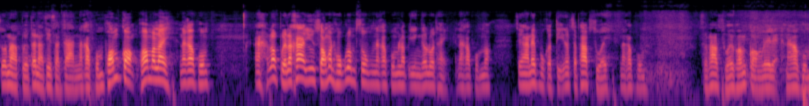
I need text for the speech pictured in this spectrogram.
ส่วนมาเปิดตั้งแต่เทศกาลนะครับ ผมพร้อมกล่องพร้อมอะไรนะครับผมอะลองเปิดราคาอยู่2 6 0 0ร่วมทรงนะครับ ผมรับเองแล้วลดให้นะครับ ผมเนาะใช้งานได้ปกตินะสภาพสวยนะครับ ผมสภาพสวยพร้อมกล่องเลยแหละนะครับ ผม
